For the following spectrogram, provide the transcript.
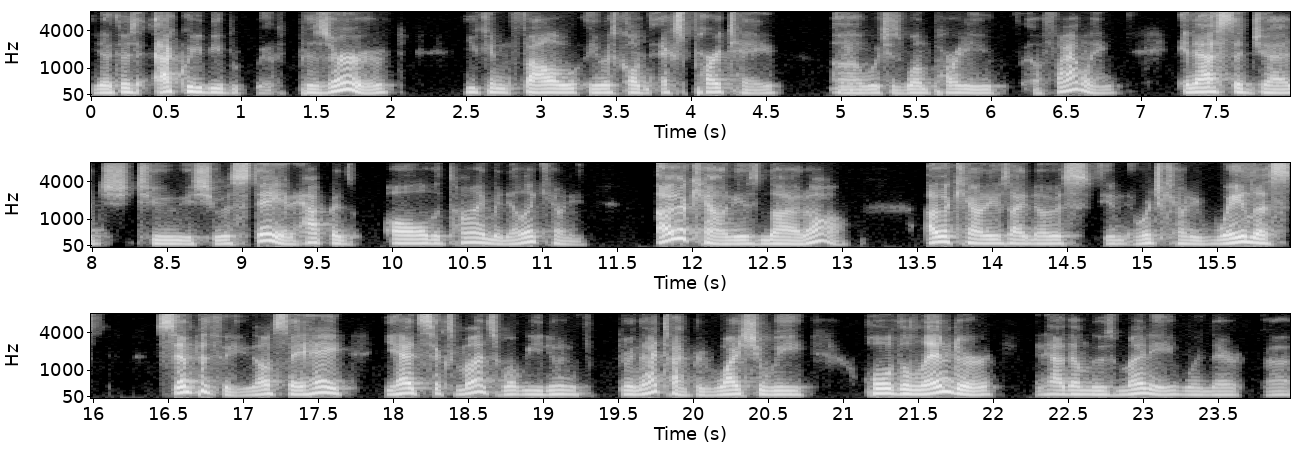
you know, if there's equity to be preserved, you can follow it was called an ex parte, uh, which is one party uh, filing, and ask the judge to issue a stay. It happens all the time in LA County. Other counties, not at all. Other counties, I notice in Orange County, way less sympathy. They'll say, "Hey, you had six months. What were you doing during that time period? Why should we hold the lender and have them lose money when they're?" Uh,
